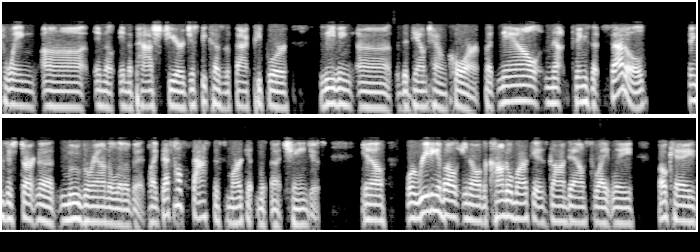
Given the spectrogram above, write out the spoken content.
swing uh, in the in the past year just because of the fact people were leaving uh, the downtown core. But now, now things that settled, things are starting to move around a little bit. Like that's how fast this market uh, changes. You know, we're reading about, you know, the condo market has gone down slightly. Okay,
